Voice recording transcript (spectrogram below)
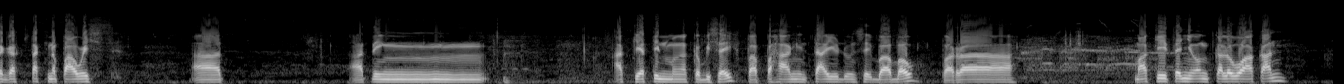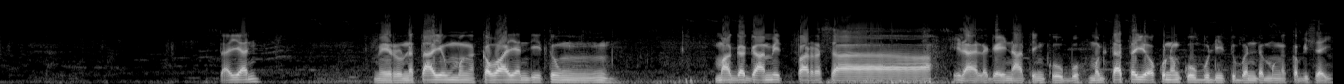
tagaktak na pawis at ating akyatin mga kabisay papahangin tayo doon sa ibabaw para makita nyo ang kalawakan Ayan. Meron na tayong mga kawayan ditong magagamit para sa ilalagay nating kubo. Magtatayo ako ng kubo dito banda mga kabisay.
